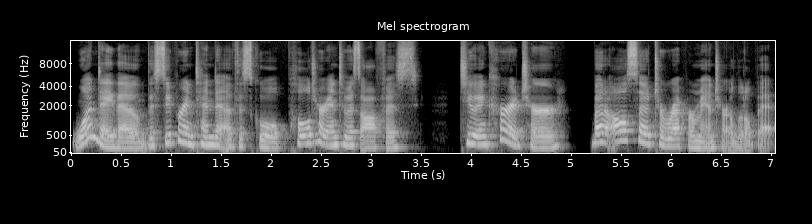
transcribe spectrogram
One day, though, the superintendent of the school pulled her into his office to encourage her but also to reprimand her a little bit.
